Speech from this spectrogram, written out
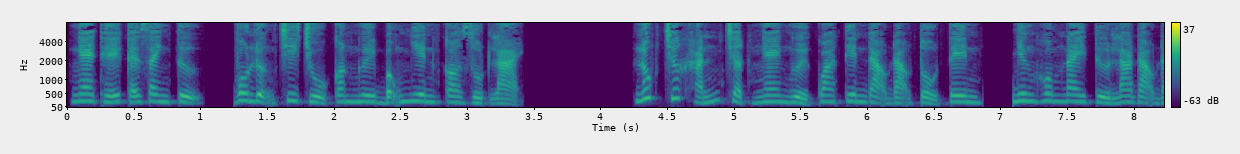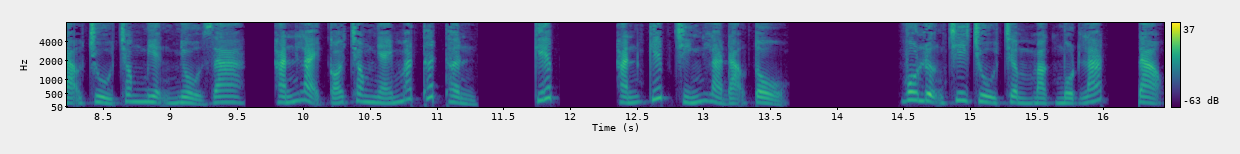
Nghe thế cái danh tự, vô lượng chi chủ con ngươi bỗng nhiên co rụt lại. Lúc trước hắn chợt nghe người qua tiên đạo đạo tổ tên, nhưng hôm nay từ la đạo đạo chủ trong miệng nhổ ra, hắn lại có trong nháy mắt thất thần hắn kiếp chính là đạo tổ. Vô lượng chi chủ trầm mặc một lát, đạo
